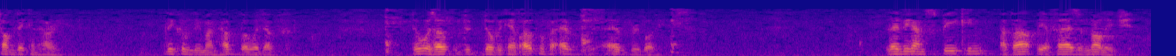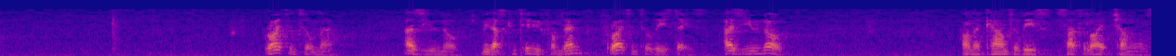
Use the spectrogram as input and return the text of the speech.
Tom, Dick and Harry. لكل من هب ودب door, was open, the door became open for every, everybody. They began speaking about the affairs of knowledge. Right until now. As you know. I mean, that's continued from then, right until these days. As you know. On account of these satellite channels.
